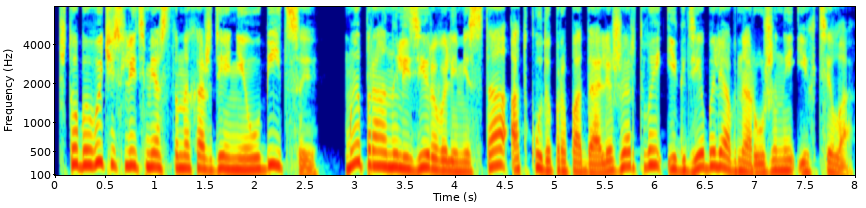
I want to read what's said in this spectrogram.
Чтобы вычислить местонахождение убийцы, мы проанализировали места, откуда пропадали жертвы и где были обнаружены их тела.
